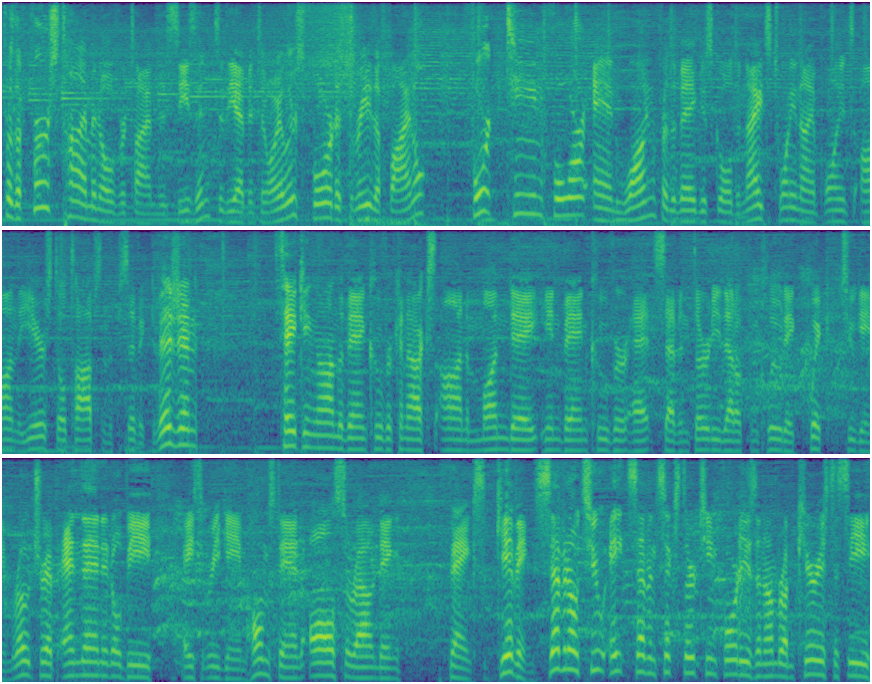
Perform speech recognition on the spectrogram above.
for the first time in overtime this season to the Edmonton Oilers, 4 to 3 the final. 14 4 and 1 for the Vegas Golden Knights, 29 points on the year, still tops in the Pacific Division. Taking on the Vancouver Canucks on Monday in Vancouver at 7:30. That'll conclude a quick two-game road trip, and then it'll be a three-game homestand, all surrounding Thanksgiving. 702 876 1340 is the number. I'm curious to see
